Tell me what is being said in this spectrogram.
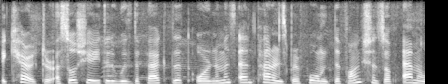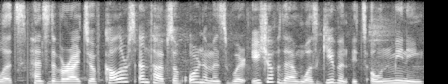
a character associated with the fact that ornaments and patterns performed the functions of amulets, hence the variety of colors and types of ornaments where each of them was given its own meaning.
